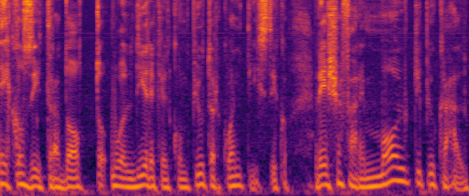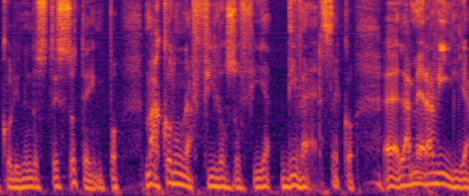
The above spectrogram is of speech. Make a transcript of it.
e così tradotto vuol dire che il computer quantistico riesce a fare molti più calcoli nello stesso tempo, ma con una filosofia diversa. Ecco, eh, la meraviglia.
